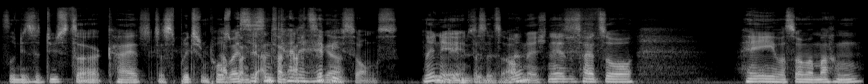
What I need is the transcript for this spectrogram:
so diese Düsterkeit des britischen Aber Postpunk es der sind Anfang keine 80er. Happy Songs. Nee, nee, das Sinne, ist auch ne? nicht. Nee, es ist halt so, hey, was soll man machen?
